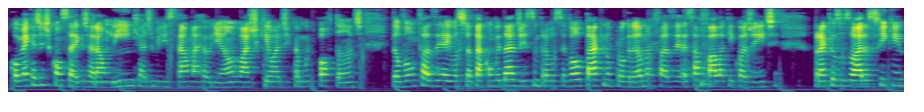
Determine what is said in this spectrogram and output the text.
como é que a gente consegue gerar um link, administrar uma reunião. Eu acho que é uma dica muito importante. Então vamos fazer aí, você já está convidadíssimo para você voltar aqui no programa e fazer essa fala aqui com a gente para que os usuários fiquem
